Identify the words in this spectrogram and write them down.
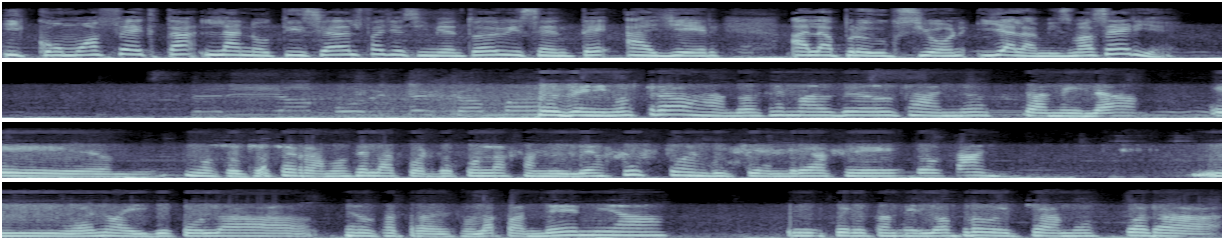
y cómo afecta la noticia del fallecimiento de Vicente ayer a la producción y a la misma serie? Pues venimos trabajando hace más de dos años, Camila. Eh, nosotros cerramos el acuerdo con la familia justo en diciembre hace dos años. Y bueno, ahí llegó la, se nos atravesó la pandemia, pero también lo aprovechamos para,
